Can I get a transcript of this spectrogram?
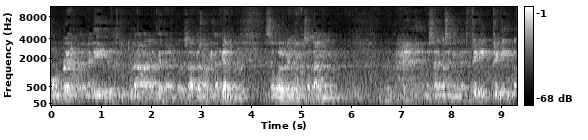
complejo de medir, de estructurar, etc. Y por eso la personalización se vuelve una cosa tan... me sale más en inglés, tricky, tricky, ¿no?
